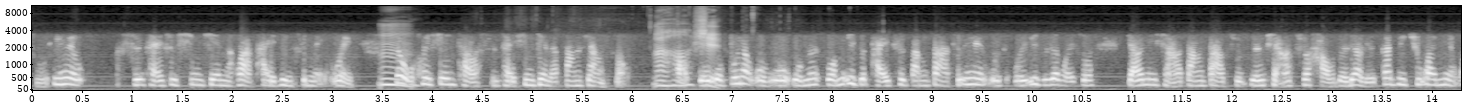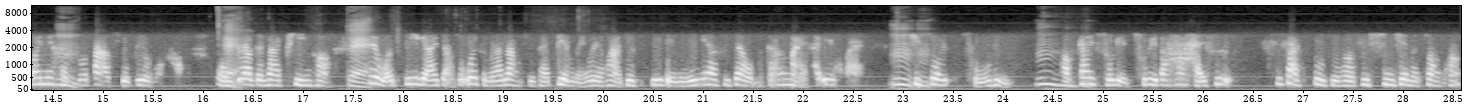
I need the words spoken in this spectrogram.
厨，因为食材是新鲜的话，它一定是美味。嗯，所以我会先朝食材新鲜的方向走。嗯，好，我我不要我我我们我们一直排斥当大厨，因为我我一直认为说，假如你想要当大厨，人想要吃好的料理，干脆去外面，外面很多大厨比我们好。嗯我们不要跟他拼哈，对，所以我第一个来讲说，为什么要让食材变美味的话，就是第一点，你一定要是在我们刚买它一回，嗯，去做处理，嗯，好，该处理处理到它还是吃下肚子后是新鲜的状况。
